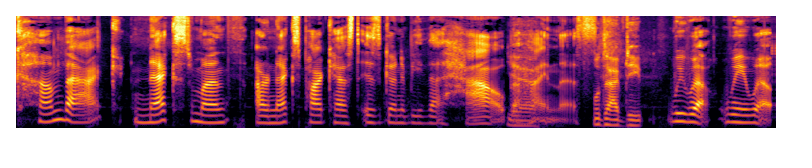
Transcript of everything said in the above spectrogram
come back next month. Our next podcast is going to be the how Yeah. behind this. We'll dive deep. We will. We will.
